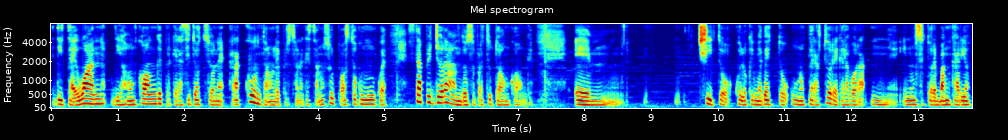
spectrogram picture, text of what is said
di Taiwan, di Hong Kong, perché la situazione, raccontano le persone che stanno sul posto, comunque sta peggiorando, soprattutto a Hong Kong. E, ehm, cito quello che mi ha detto un operatore che lavora in un settore bancario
